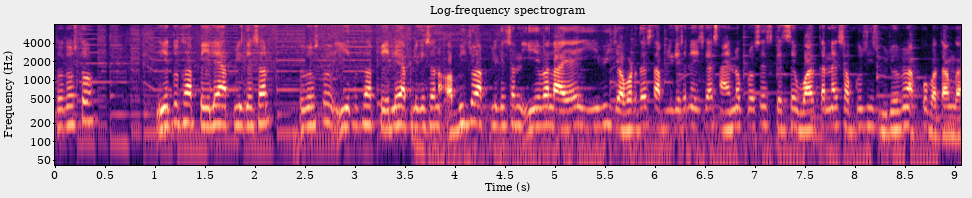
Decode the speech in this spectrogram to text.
तो दोस्तों, ये तो था पहले एप्लीकेशन तो दोस्तों, ये तो था पहले एप्लीकेशन अभी जो एप्लीकेशन ये वाला आया है, ये भी ज़बरदस्त एप्लीकेशन है। इसका साइन अप प्रोसेस कैसे वर्क करना है, सब कुछ इस वीडियो में आपको बताऊँगा।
